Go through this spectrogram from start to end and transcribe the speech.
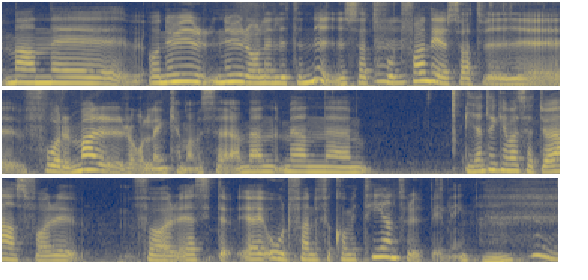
man eh, och nu är, nu är rollen lite ny så att Mm. fortfarande är det så att vi eh, formar rollen kan man väl säga. Men, men eh, egentligen kan man säga att jag är ansvarig för, jag, sitter, jag är ordförande för kommittén för utbildning. Mm.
